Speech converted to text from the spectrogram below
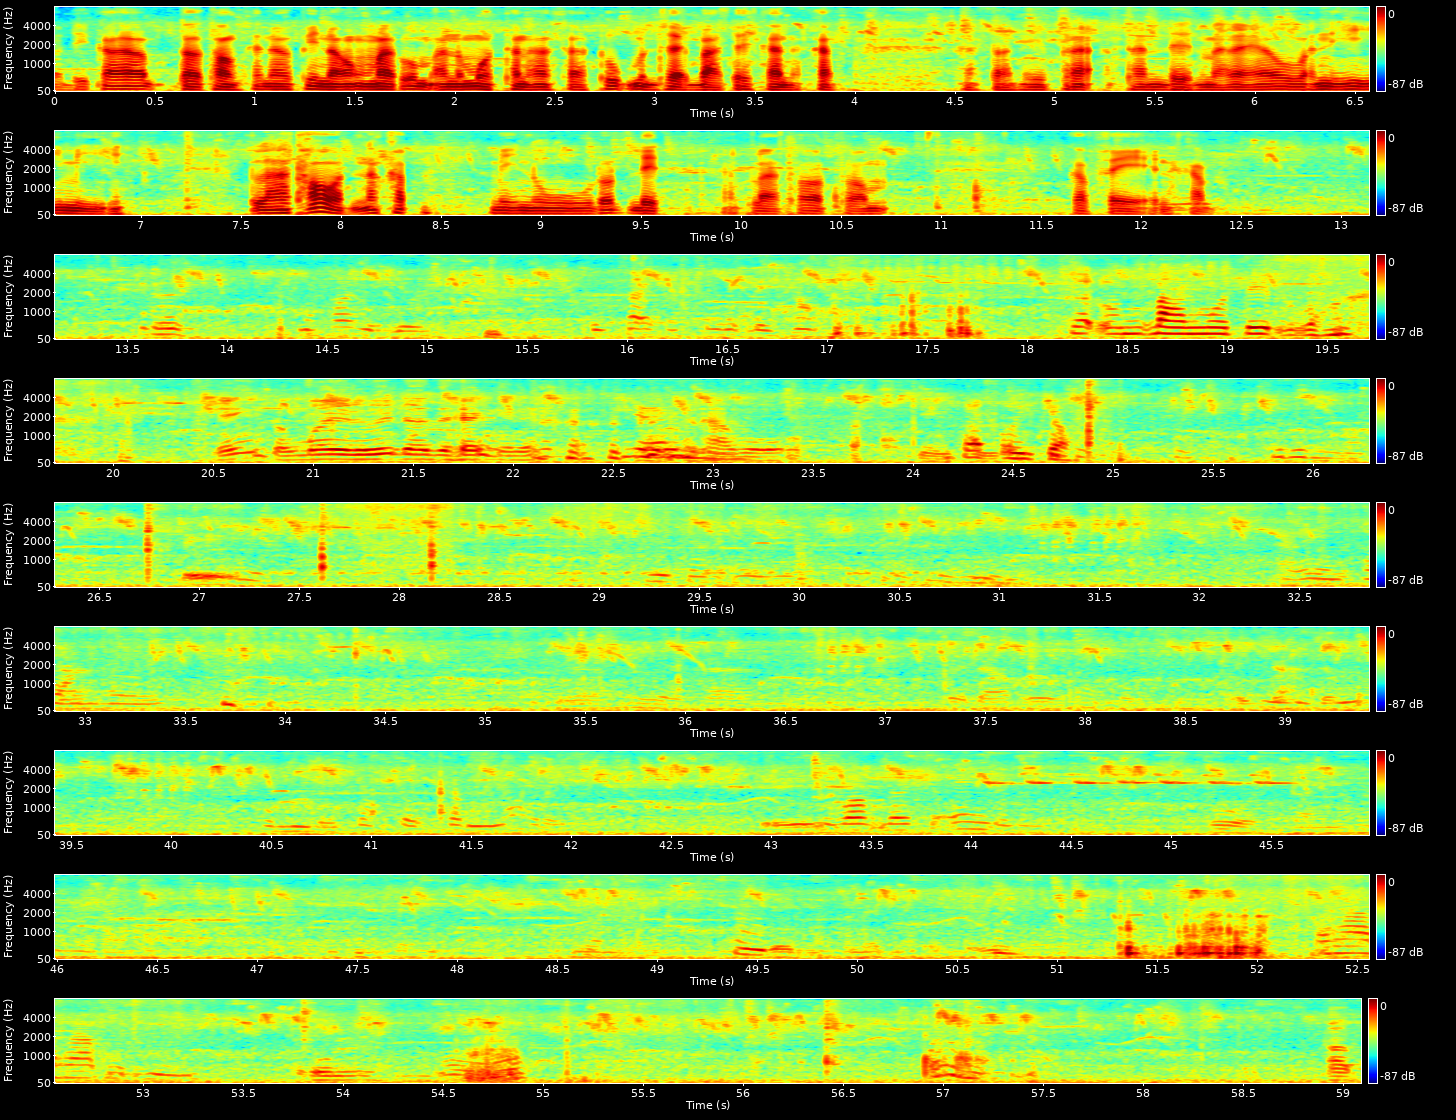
วัสดีครับต่อทองชาแนลพี่น้องมาร่วมอนุโมทนาสาธุบุญใส่บาตรด้วยกันนะครับอ่าตอนนี้พระท่านเดินมาแล้ว วันนี้มีปลาทอดนะครับ เมนูรสเด็ดอ่าปลาทอดพร้อมกาแฟนะครับเกิดอุบานโมติดหรือเปล่า Hén tầng mê lưới ra thì hén vậy nè Thà bộ ก็โอ้ยจบ อ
